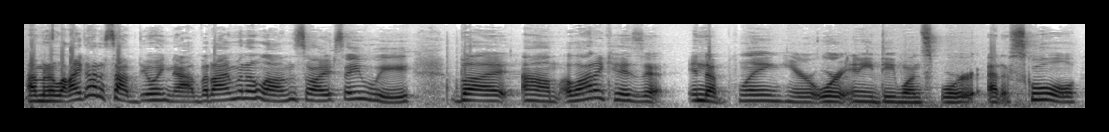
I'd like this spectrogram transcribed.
I'm an, I gotta stop doing that, but I'm an alum, so I say we. But um, a lot of kids that end up playing here or any D1 sport at a school,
